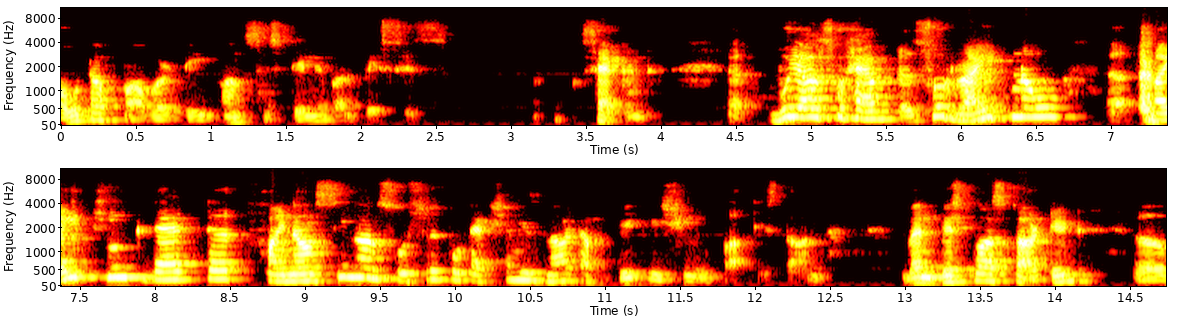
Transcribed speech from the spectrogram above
out of poverty on sustainable basis. Second, we also have, so right now, uh, I think that uh, financing on social protection is not a big issue in Pakistan. When BISP was started, uh,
